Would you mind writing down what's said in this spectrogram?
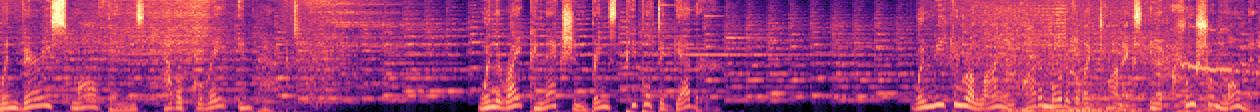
when very small things have a great impact. When the right connection brings people together. When we can rely on automotive electronics in a crucial moment.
